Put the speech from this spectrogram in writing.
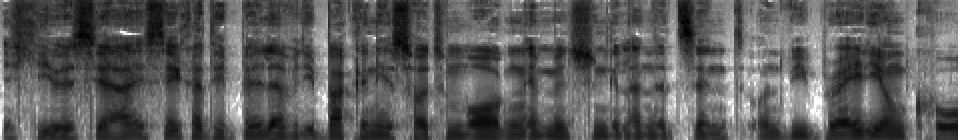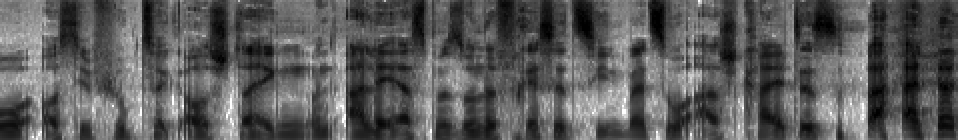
Ich liebe es ja. Ich sehe gerade die Bilder, wie die Buccaneers heute Morgen in München gelandet sind und wie Brady und Co. aus dem Flugzeug aussteigen und alle erstmal so eine Fresse ziehen, weil es so arschkalt ist. alle,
